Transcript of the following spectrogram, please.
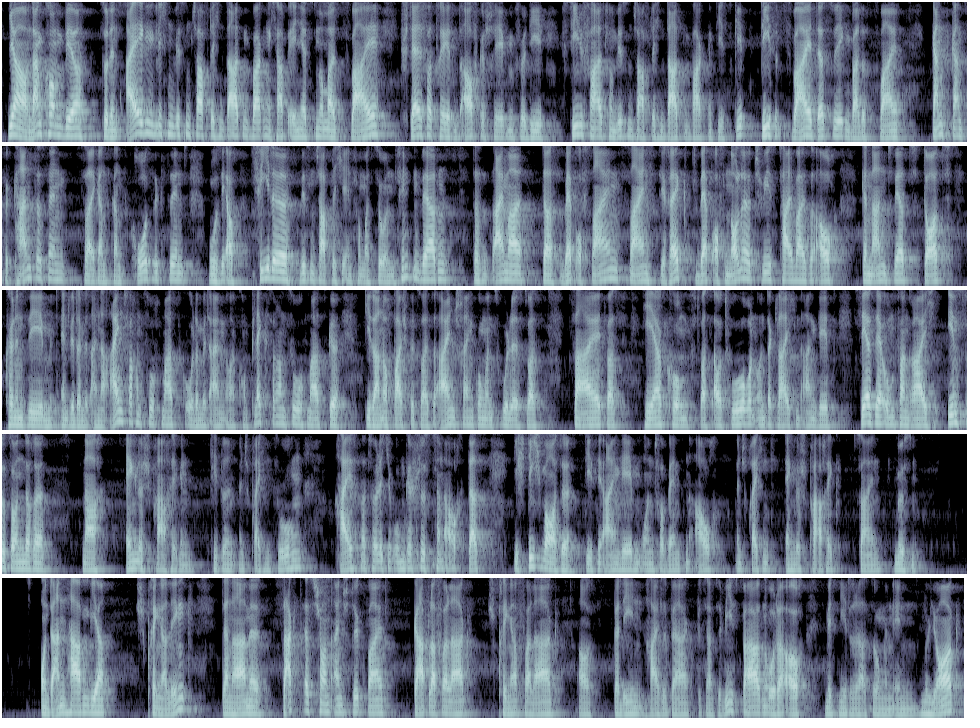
Ja, und dann kommen wir zu den eigentlichen wissenschaftlichen Datenbanken. Ich habe Ihnen jetzt nur mal zwei stellvertretend aufgeschrieben für die Vielfalt von wissenschaftlichen Datenbanken, die es gibt. Diese zwei deswegen, weil es zwei ganz, ganz bekannte sind, zwei ganz, ganz große sind, wo Sie auch viele wissenschaftliche Informationen finden werden. Das ist einmal das Web of Science, Science Direct, Web of Knowledge, wie es teilweise auch genannt wird. Dort können Sie mit, entweder mit einer einfachen Suchmaske oder mit einer komplexeren Suchmaske, die dann auch beispielsweise Einschränkungen zulässt, was Zeit, was Herkunft, was Autoren und dergleichen angeht, sehr, sehr umfangreich, insbesondere nach englischsprachigen Titeln entsprechend suchen. Heißt natürlich im Umgeschluss dann auch, dass die Stichworte, die Sie eingeben und verwenden, auch entsprechend englischsprachig sein müssen. Und dann haben wir Springer Link. Der Name sagt es schon ein Stück weit. Gabler Verlag, Springer Verlag aus Berlin, Heidelberg bzw. Wiesbaden oder auch mit Niederlassungen in New York.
